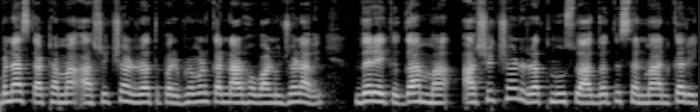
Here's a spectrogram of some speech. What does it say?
બનાસકાંઠામાં આ શિક્ષણ રથ પરિભ્રમણ કરનાર હોવાનું જણાવી દરેક ગામમાં આ શિક્ષણ રથનું સ્વાગત સન્માન કરી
